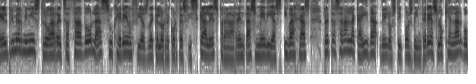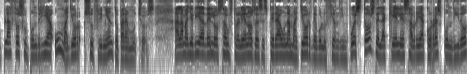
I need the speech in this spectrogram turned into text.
El primer ministro ha rechazado las sugerencias de que los recortes fiscales para las rentas medias y bajas retrasarán la caída de los tipos de interés, lo que a largo plazo supondría un mayor sufrimiento para muchos. A la mayoría de los australianos les espera una mayor devolución de impuestos de la que les habría correspondido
